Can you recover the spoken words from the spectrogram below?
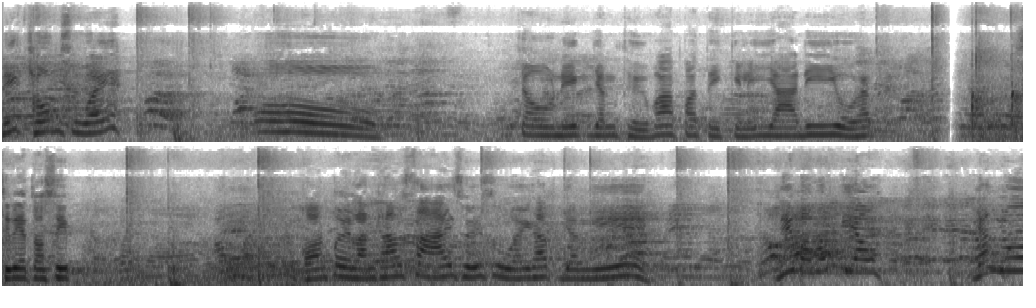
นิกชงสวย โอ้โห เจ้านิกยังถือว่าปฏิกิริยาดีอยู่ครับ 11 ต่อ 10ก่อนเปิดหลังเท้าซ้ายสวยๆครับ อย่างนี้ นี่บอกว่าเกี่ยว ยังอยู่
